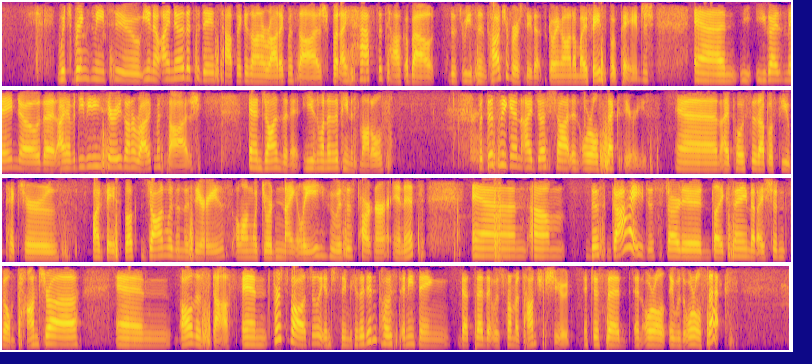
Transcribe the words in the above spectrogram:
Which brings me to, you know, I know that today's topic is on erotic massage, but I have to talk about this recent controversy that's going on on my Facebook page. And you guys may know that I have a DVD series on erotic massage, and John's in it. He's one of the penis models. But this weekend I just shot an oral sex series and I posted up a few pictures on Facebook. John was in the series along with Jordan Knightley, who is his partner in it. And um this guy just started like saying that I shouldn't film tantra and all this stuff. And first of all, it's really interesting because I didn't post anything that said that it was from a tantra shoot. It just said an oral it was oral sex.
